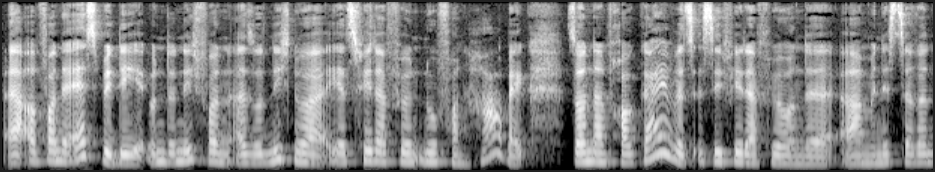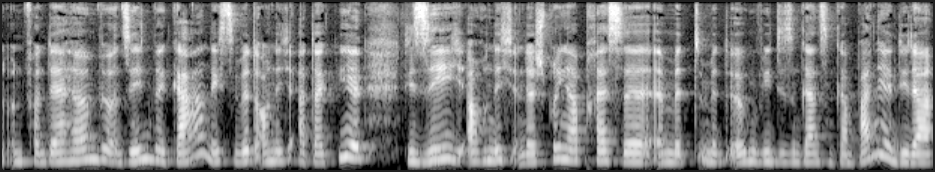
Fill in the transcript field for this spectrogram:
äh, von der SPD und nicht von, also nicht nur jetzt federführend nur von Habeck, sondern Frau Geiwitz ist die federführende äh, Ministerin und von der hören wir und sehen wir gar nichts. Sie wird auch nicht attackiert. Die sehe ich auch nicht in der Springerpresse äh, mit, mit irgendwie diesen ganzen Kampagnen, die da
